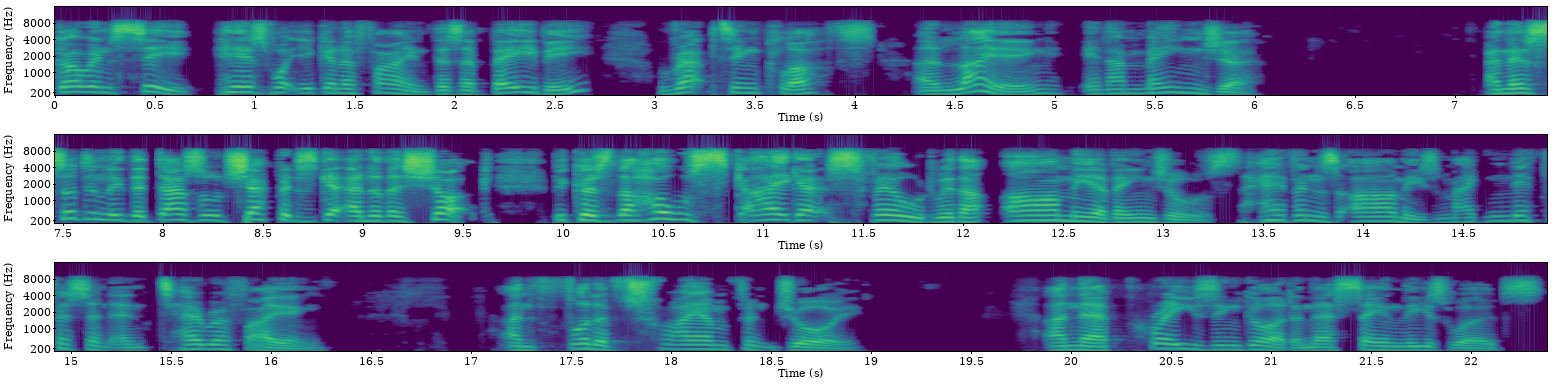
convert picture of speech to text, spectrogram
go and see. Here's what you're going to find there's a baby wrapped in cloths and lying in a manger. And then suddenly the dazzled shepherds get another shock because the whole sky gets filled with an army of angels, heaven's armies, magnificent and terrifying, and full of triumphant joy. And they're praising God and they're saying these words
